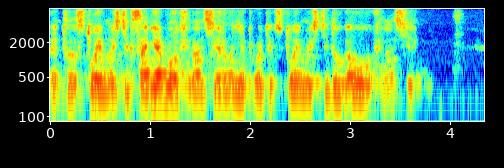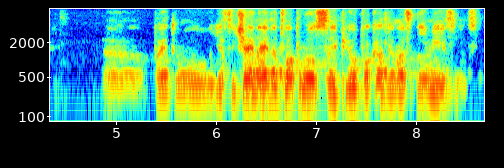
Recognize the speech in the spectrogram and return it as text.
это стоимость акционерного финансирования против стоимости долгового финансирования. Э, поэтому, отвечая на этот вопрос, IPO пока для нас не имеет смысла,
